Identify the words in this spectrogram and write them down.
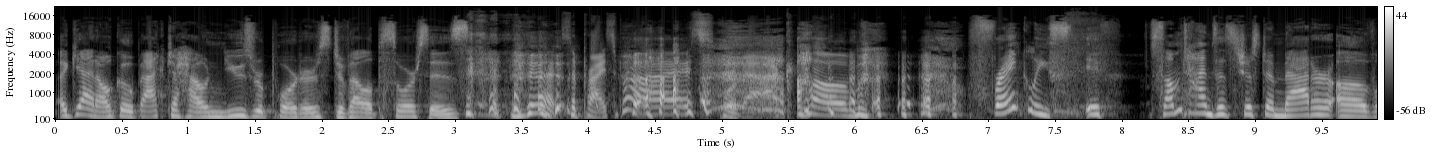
again, I'll go back to how news reporters develop sources. surprise, surprise. We're back. Um, frankly, if sometimes it's just a matter of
